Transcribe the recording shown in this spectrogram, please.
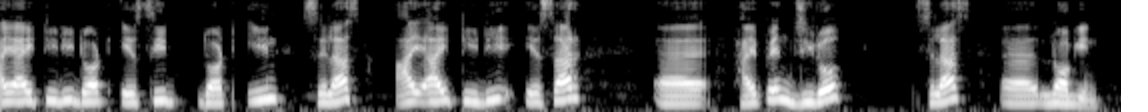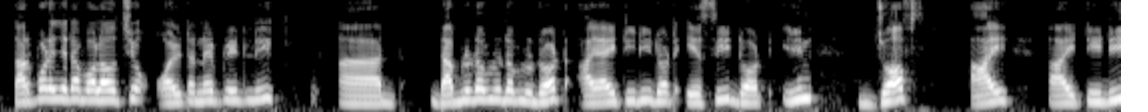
IITD dot AC dot in slash IITD SR hyphen zero slash log in তারপরে যেটা বলা হচ্ছে alternatively W W W dot IITD dot AC dot in jobs I ITD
